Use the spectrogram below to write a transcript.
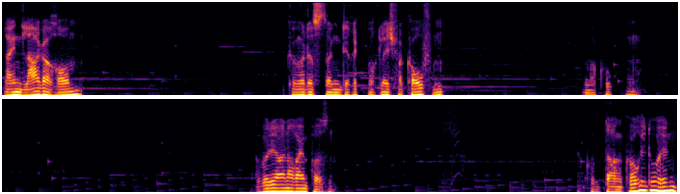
kleinen Lagerraum. können wir das dann direkt noch gleich verkaufen. Mal gucken. Da würde ja einer reinpassen. Kommt da ein Korridor hin.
